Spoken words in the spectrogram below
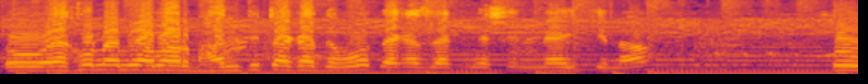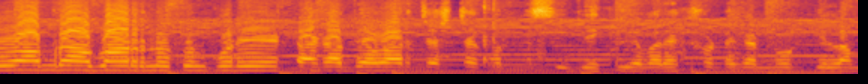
তো এখন আমি আবার ভাঙতি টাকা দেবো, দেখা যাক মেশিন নেয় কিনা। তো আমরা আবার নতুন করে টাকা দেওয়ার চেষ্টা করতেছি। দেখি আবার একশো টাকার নোট দিলাম,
